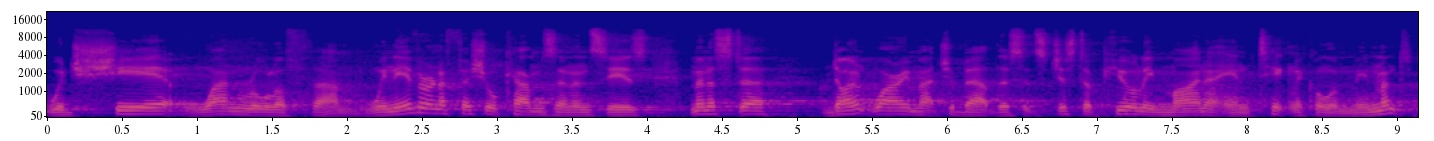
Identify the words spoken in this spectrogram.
would share one rule of thumb. Whenever an official comes in and says, Minister, don't worry much about this, it's just a purely minor and technical amendment,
